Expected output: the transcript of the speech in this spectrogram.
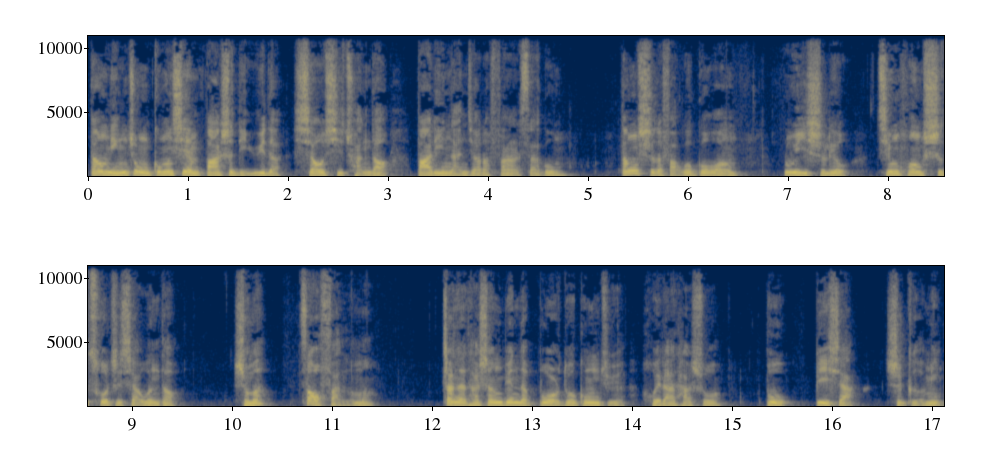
当民众攻陷巴士底狱的消息传到巴黎南郊的凡尔赛宫，当时的法国国王。路易十六惊慌失措之下问道：“什么造反了吗？”站在他身边的波尔多公爵回答他说：“不，陛下是革命。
